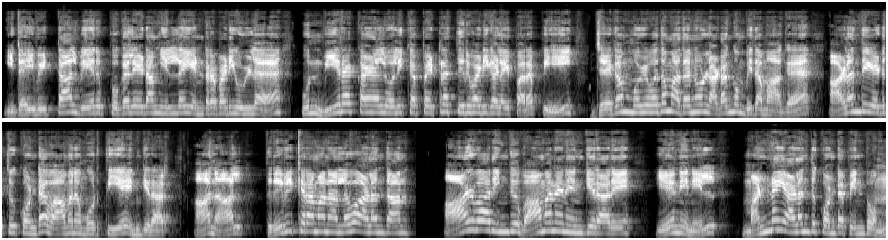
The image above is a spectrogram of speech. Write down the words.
இதை விட்டால் வேறு புகலிடம் இல்லை என்றபடி உள்ள உன் வீரக்கழல் ஒலிக்கப்பெற்ற திருவடிகளை பரப்பி ஜெகம் முழுவதும் அதனுள் அடங்கும் விதமாக அளந்து எடுத்துக்கொண்ட வாமனமூர்த்தியே என்கிறார். ஆனால் திருவிக்கிரமன் அல்லவோ அளந்தான். ஆழ்வார் இங்கு வாமனன் என்கிறாரே. ஏனெனில் மண்ணை அளந்து கொண்ட பின்பும்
